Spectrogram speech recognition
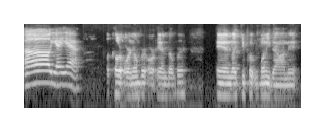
Oh yeah, yeah. a color or number or and number, and like you put money down on it,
